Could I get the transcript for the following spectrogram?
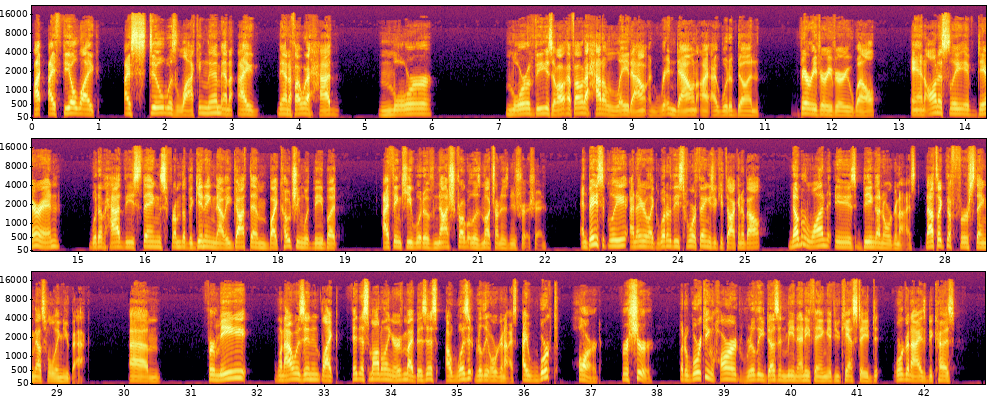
I, I feel like I still was lacking them. And I, man, if I would have had more, more of these, if I, if I would have had them laid out and written down, I, I would have done very, very, very well. And honestly, if Darren would have had these things from the beginning, now he got them by coaching with me, but I think he would have not struggled as much on his nutrition. And basically, I know you're like, what are these four things you keep talking about? Number one is being unorganized. That's like the first thing that's holding you back. Um, for me, when I was in like fitness modeling or even my business, I wasn't really organized. I worked hard for sure, but working hard really doesn't mean anything if you can't stay d- organized because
